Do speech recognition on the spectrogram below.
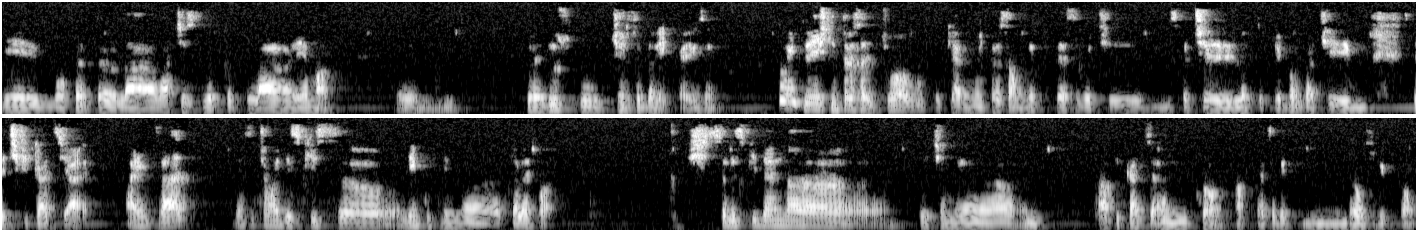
e ofertă la acest laptop la EMA. Redus cu 500 de lei, ca exemplu. Tu intri, ești interesat, zici, oh, uite, chiar mă interesa un laptop, trebuie să văd ce, despre ce laptop e vorba, ce specificații are. Ai intrat, de ce mai deschis uh, link-ul prin uh, telefon. Și să deschidem, uh, să zicem, uh, în aplicația în Chrome, aplicația de browser de Chrome.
